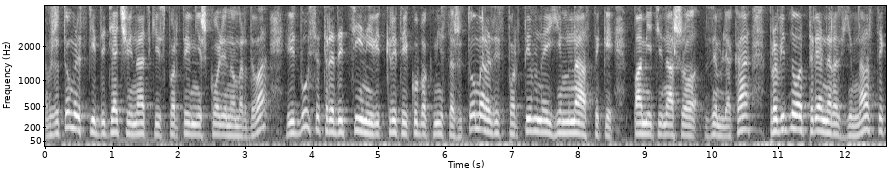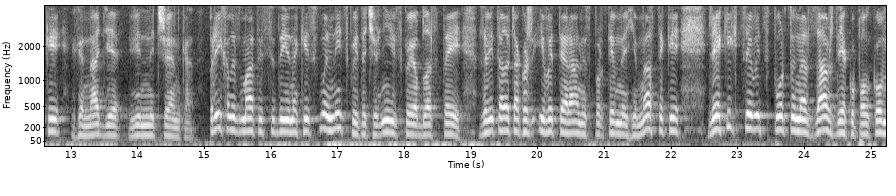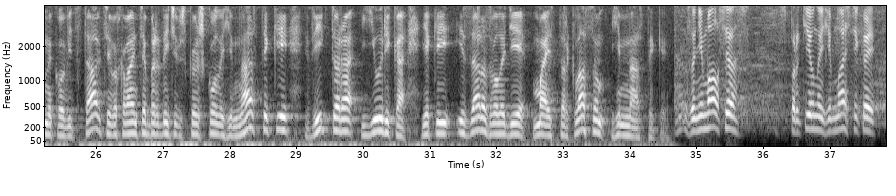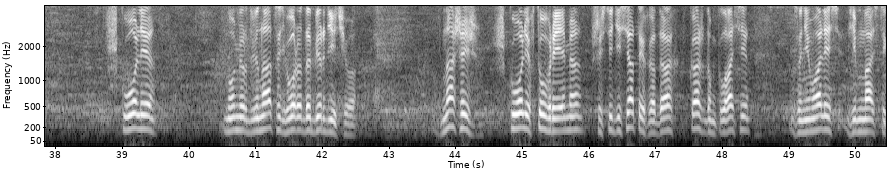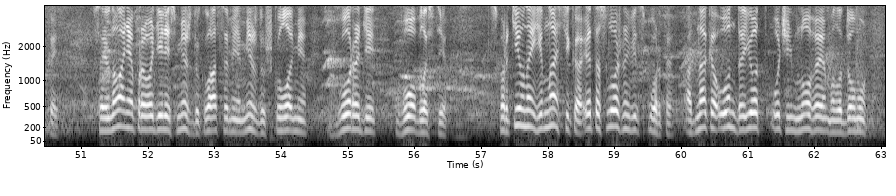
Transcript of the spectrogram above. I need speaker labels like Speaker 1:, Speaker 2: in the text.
Speaker 1: В Житомирській дитячо-юнацькій спортивній школі номер 2 відбувся традиційний відкритий кубок міста Житомира зі спортивної гімнастики пам'яті нашого земляка, провідного тренера з гімнастики Геннадія Вінниченка. Приїхали змагатись сюди юнаки з Хмельницької та Чернігівської областей. Завітали також і ветерани спортивної гімнастики, для яких цей вид спорту назавжди, як у полковника у відставці, вихованця Бердичівської школи гімнастики Віктора Юріка, який і зараз володіє майстер-класом гімнастики.
Speaker 2: Занимался спортивной гимнастикой в школе номер 12 города Бердичева. В нашей школе в то время, в 60-х годах, в каждом классе занимались гимнастикой. Соревнования проводились между классами, между школами, в городе, в области. Спортивная гимнастика – это сложный вид спорта, однако он дает очень многое молодому человеку,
